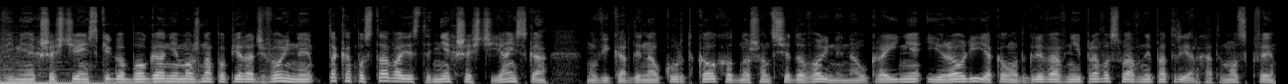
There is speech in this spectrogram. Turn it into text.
W imię chrześcijańskiego Boga nie można popierać wojny. Taka postawa jest niechrześcijańska, mówi kardynał Kurt Koch, odnosząc się do wojny na Ukrainie i roli, jaką odgrywa w niej prawosławny patriarchat Moskwy.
